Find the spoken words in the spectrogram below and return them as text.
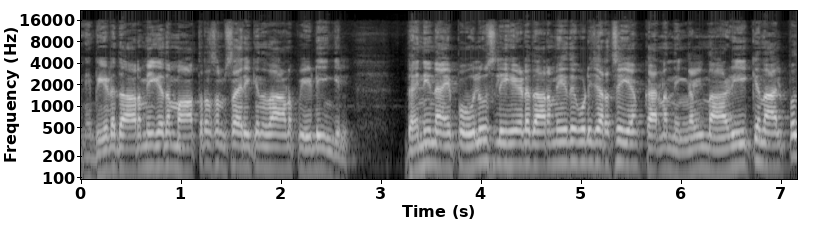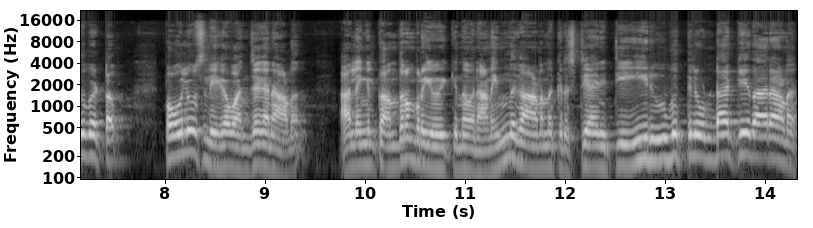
നബിയുടെ ധാർമ്മികത മാത്രം സംസാരിക്കുന്നതാണ് പേടിയെങ്കിൽ ധന്യനായ പൗലോസ് ലിഹയുടെ ധാർമ്മികത കൂടി ചർച്ച ചെയ്യാം. കാരണം നിങ്ങൾ നാഴിക്ക് നാൽപ്പത് വട്ടം പൗലോസ് ലിഹ വഞ്ചകനാണ് അല്ലെങ്കിൽ തന്ത്രം പ്രയോഗിക്കുന്നവനാണ്. ഇന്ന് കാണുന്ന ക്രിസ്ത്യാനിറ്റി ഈ രൂപത്തിൽ ഉണ്ടാക്കിയതാരാണ്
